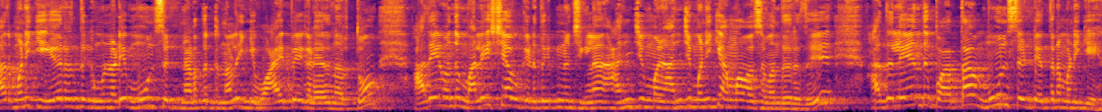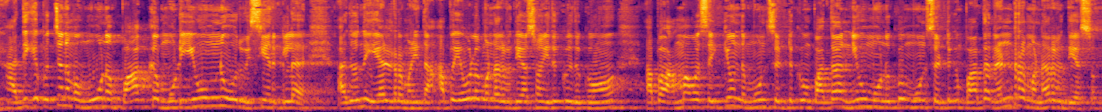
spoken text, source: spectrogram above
ஆறு மணிக்கு ஏறுறதுக்கு முன்னாடியே மூணு செட் நடந்துட்டனால இங்கே வாய்ப்பே கிடையாதுன்னு அர்த்தம். அதே வந்து மலேசியாவுக்கு எடுத்துக்கிட்டுன்னு வச்சுங்களேன் அஞ்சு மணி அஞ்சு மணிக்கு அமாவாசை வந்துடுது அதுலேருந்து பார்த்தா மூணு செட் எத்தனை மணிக்கு? அதிகபட்சம் நம்ம மூணை பார்க்க முடியும்னு ஒரு விஷயம் இருக்குல்ல. அது வந்து ஏழரை மணி தான். அப்போ எவ்வளோ மணி நேரம் வித்தியாசம்? இதுக்கும் இதுக்கும். அப்போ அமாவாசைக்கும் இந்த மூணு செட்டுக்கும் பார்த்தா நியூ மூணுக்கும் மூணு செட்டுக்கும் பார்த்தா ரெண்டரை மணி நேரம் வித்தியாசம்.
